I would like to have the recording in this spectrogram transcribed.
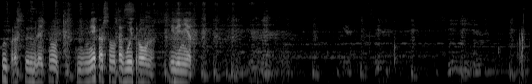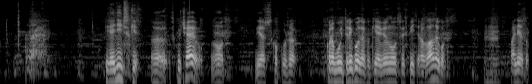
Хуй простыд, блядь. Ну, вот, мне кажется, вот так будет ровно. Или нет? Периодически э, скучаю. Ну, вот, я ж сколько уже... Скоро будет три года, как я вернулся из Питера в Ладогу по лету.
